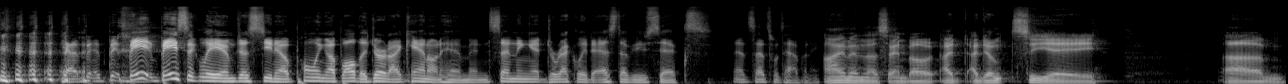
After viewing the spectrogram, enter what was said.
yeah, ba- ba- basically, I'm just you know pulling up all the dirt I can on him and sending it directly to SW6. That's that's what's happening. I'm in the same boat. I I don't see a um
